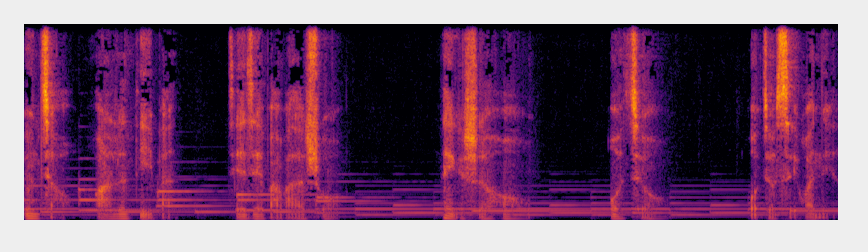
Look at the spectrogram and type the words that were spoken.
用脚划着地板，结结巴巴地说：“那个时候，我就……”我就喜欢你了。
